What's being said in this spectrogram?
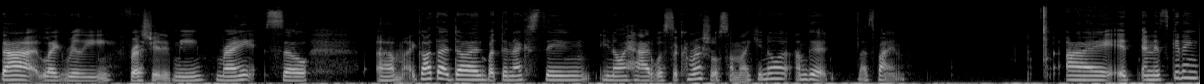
that like really frustrated me, right? So um, I got that done, but the next thing, you know, I had was the commercial. So I'm like, you know what? I'm good. That's fine. I it and it's getting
